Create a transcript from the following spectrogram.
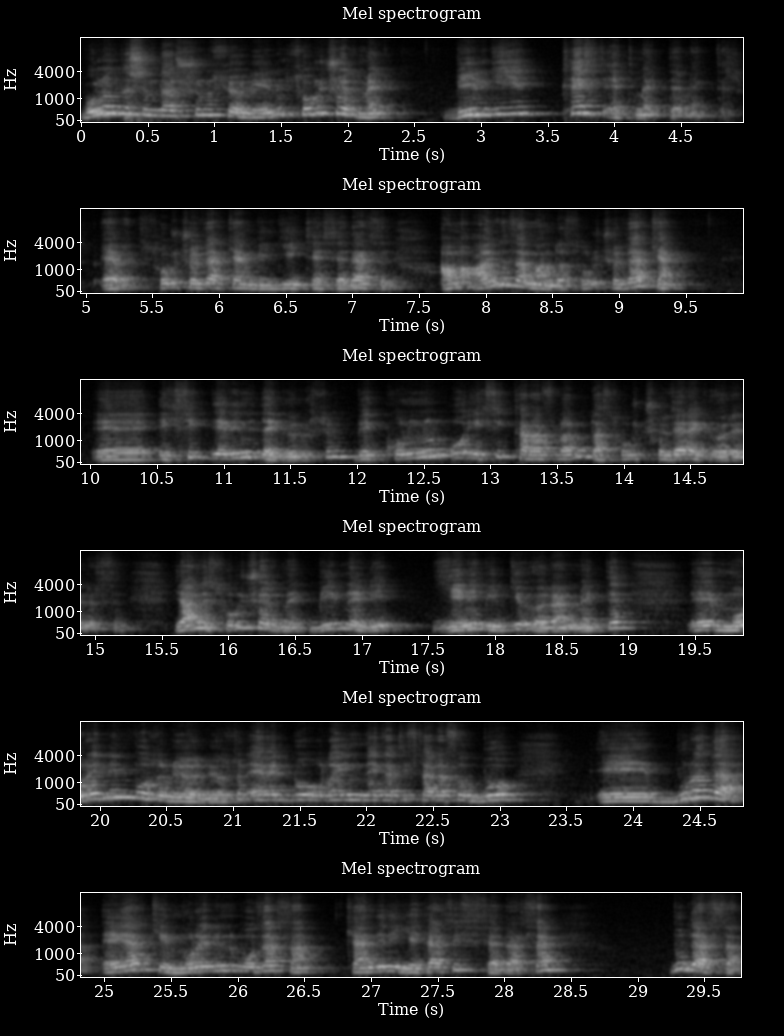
Bunun dışında şunu söyleyelim, soru çözmek bilgiyi test etmek demektir. Evet, soru çözerken bilgiyi test edersin ama aynı zamanda soru çözerken e, eksiklerini de görürsün ve konunun o eksik taraflarını da soru çözerek öğrenirsin. Yani soru çözmek bir nevi yeni bilgi öğrenmektir. E, moralin bozuluyor diyorsun. Evet bu olayın negatif tarafı bu. E, burada eğer ki moralini bozarsan, kendini yetersiz hissedersen bu dersten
